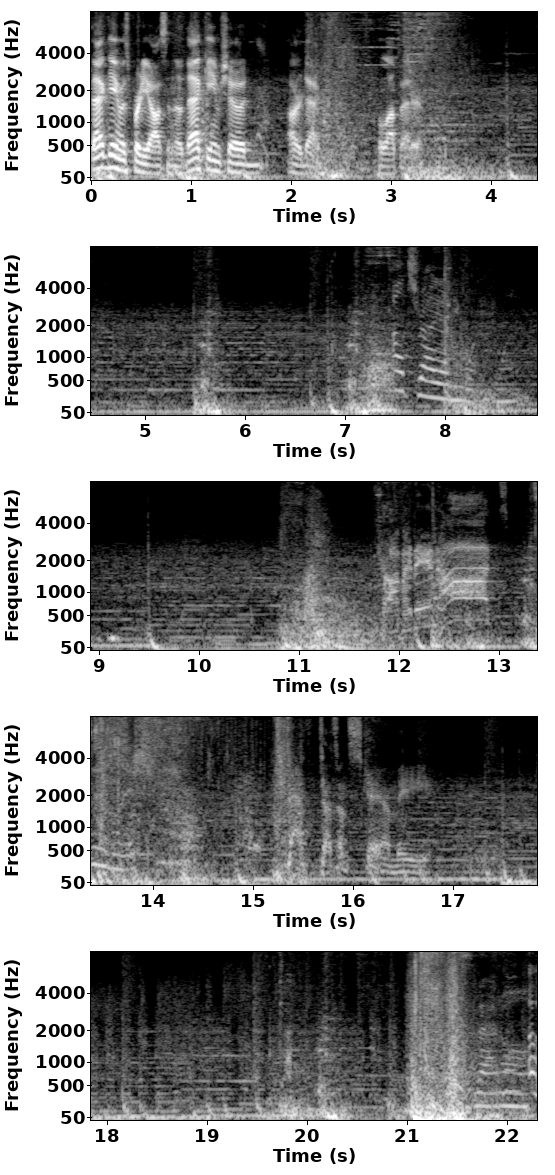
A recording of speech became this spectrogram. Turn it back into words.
That game was pretty awesome though. That game showed our deck a lot better. I'll try anyone once. Coming in hot! Delish. Death doesn't scare me. Is that all?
